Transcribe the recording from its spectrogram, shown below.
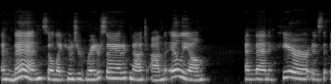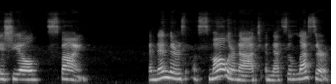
And then, so like here's your greater sciatic notch on the ilium. And then here is the ischial spine. And then there's a smaller notch, and that's the lesser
